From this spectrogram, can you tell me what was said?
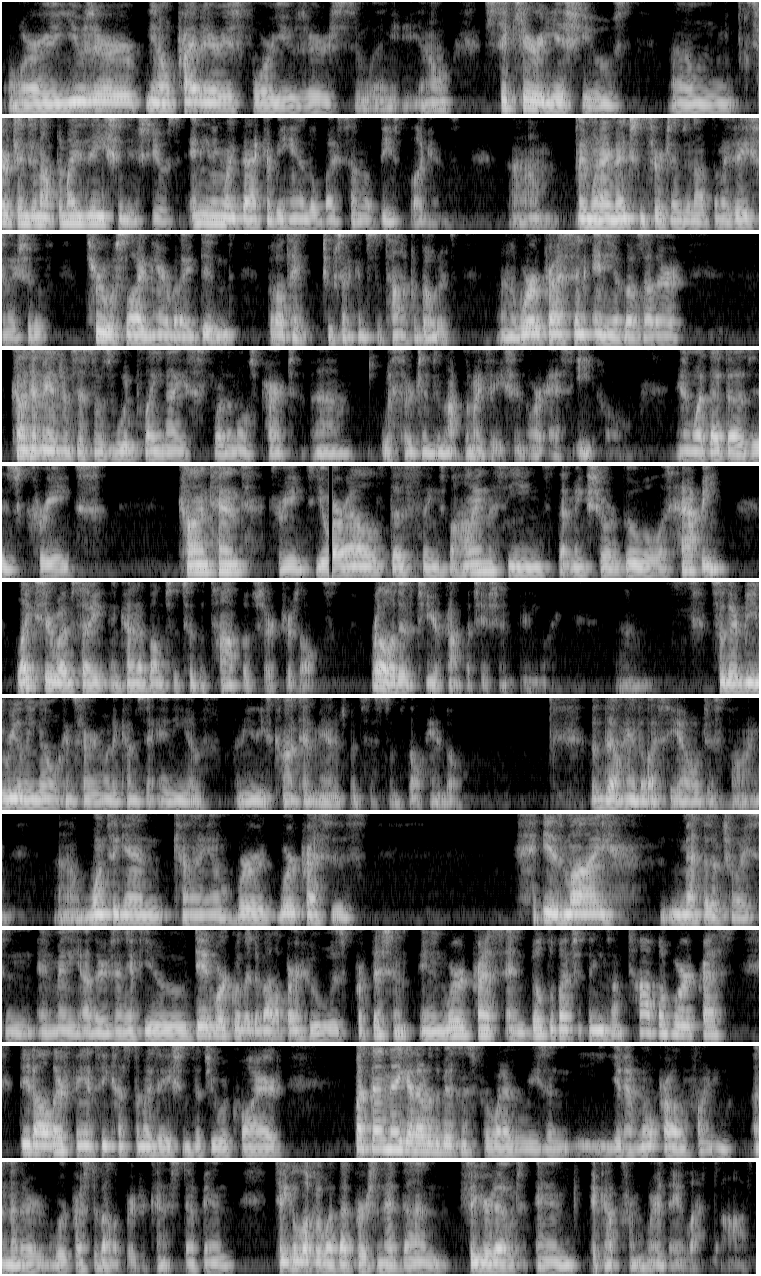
or user, you know, private areas for users, you know, security issues, um, search engine optimization issues, anything like that can be handled by some of these plugins. Um, and when I mentioned search engine optimization, I should have threw a slide in here, but I didn't. But I'll take two seconds to talk about it. Uh, WordPress and any of those other content management systems would play nice for the most part um, with search engine optimization or SEO. And what that does is creates content creates URLs, does things behind the scenes that make sure Google is happy, likes your website, and kind of bumps it to the top of search results relative to your competition anyway. Um, so there'd be really no concern when it comes to any of any of these content management systems. They'll handle they'll handle SEO just fine. Uh, once again, kind of you know, Word WordPress is is my method of choice and, and many others. And if you did work with a developer who was proficient in WordPress and built a bunch of things on top of WordPress, did all their fancy customizations that you required, but then they get out of the business for whatever reason, you'd have no problem finding another WordPress developer to kind of step in, take a look at what that person had done, figure it out, and pick up from where they left off.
